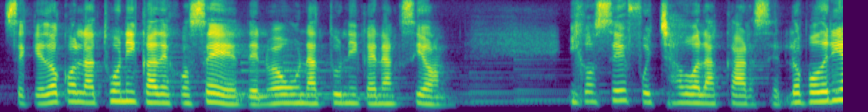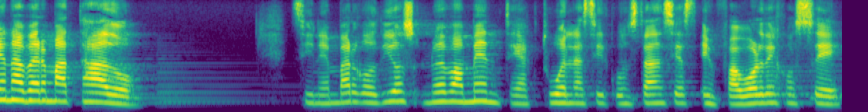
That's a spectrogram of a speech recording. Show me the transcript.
se quedó con la túnica de José, de nuevo una túnica en acción. Y José fue echado a la cárcel. Lo podrían haber matado. Sin embargo, Dios nuevamente actúa en las circunstancias en favor de José.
